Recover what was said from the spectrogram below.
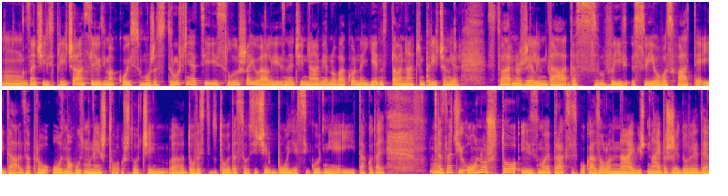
Mm, znači ispričavam se ljudima koji su možda stručnjaci i slušaju, ali znači znači namjerno ovako na jednostavan način pričam jer stvarno želim da, da svi, svi ovo shvate i da zapravo odmah uzmu nešto što će im dovesti do toga da se osjećaju bolje, sigurnije i tako dalje. Znači ono što iz moje prakse se pokazalo najviš, najbrže dovede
